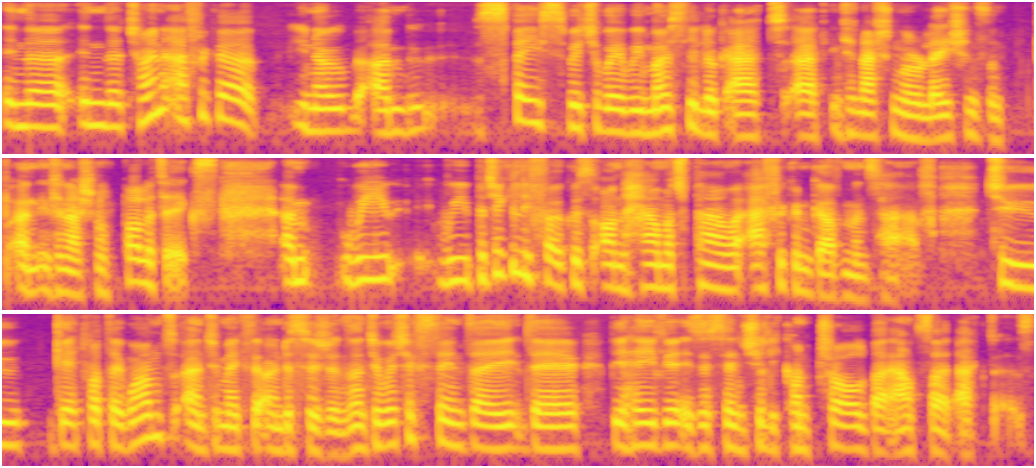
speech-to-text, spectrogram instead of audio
In the in the China Africa, you know, um, space which where we mostly look at at international relations and, and international politics, um, we we particularly focus on how much power African governments have to get what they want and to make their own decisions, and to which extent they their behavior is essentially controlled by outside actors.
